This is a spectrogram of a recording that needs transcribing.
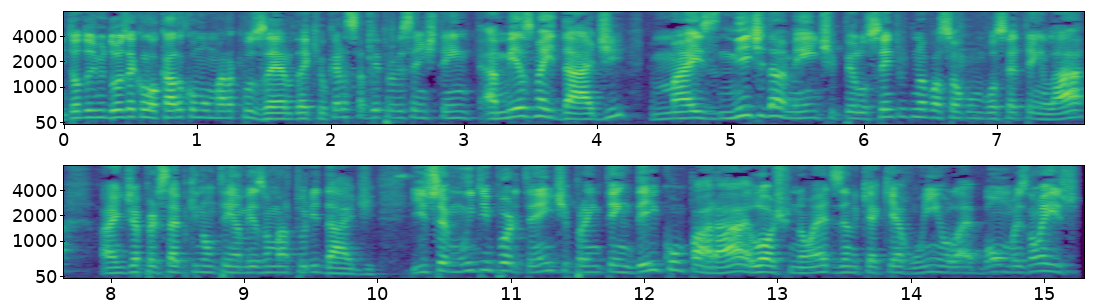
Então 2012 é colocado como marco zero daqui. Eu quero saber para ver se a gente tem a mesma idade, mas nitidamente, pelo centro de inovação como você tem lá, a gente já percebe que não tem a mesma maturidade. E isso é muito importante para entender e comparar. É lógico, não é dizendo que aqui é ruim ou lá é bom, mas não é isso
